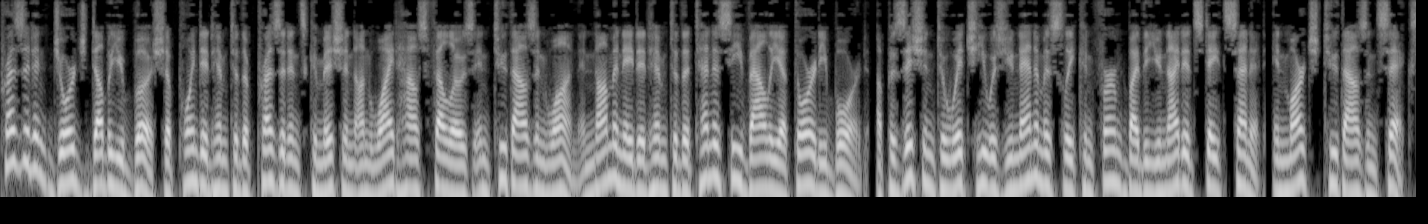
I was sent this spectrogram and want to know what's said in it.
President George W. Bush appointed him to the President's Commission on White House Fellows in 2001 and nominated him to the Tennessee Valley Authority Board, a position to which he was unanimously confirmed by the United States Senate, in March 2006.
